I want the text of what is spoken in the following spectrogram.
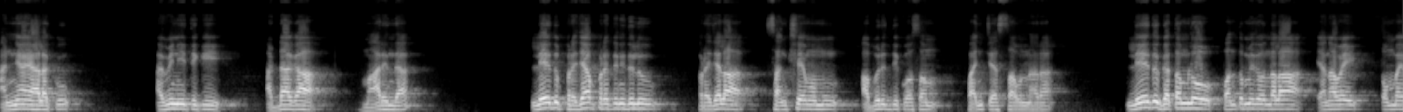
అన్యాయాలకు అవినీతికి అడ్డాగా మారిందా? లేదు ప్రజాప్రతినిధులు ప్రజల సంక్షేమము అభివృద్ధి కోసం పనిచేస్తూ ఉన్నారా? లేదు గతంలో పంతొమ్మిది వందల ఎనభై తొంభై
